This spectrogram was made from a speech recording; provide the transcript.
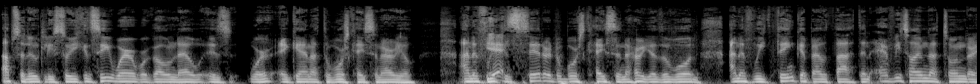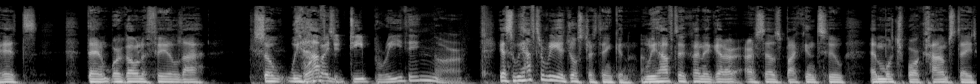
Absolutely. So you can see where we're going now is we're again at the worst case scenario. And if we Yes. consider the worst case scenario the one, and if we think about that, then every time that thunder hits, then we're going to feel that. So we so have do I to, do? Deep breathing or? Yes, we have to readjust our thinking. We have to kind of get our, ourselves back into a much more calm state.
